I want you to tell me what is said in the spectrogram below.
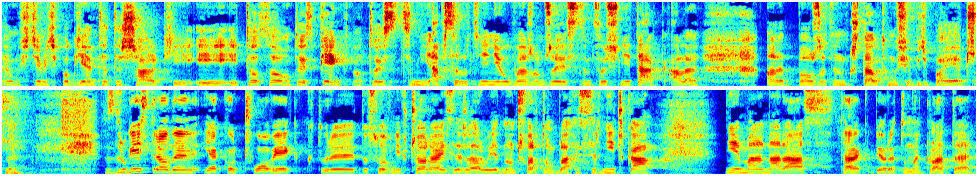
wy musicie mieć pogięte te szalki i, i to są, to jest piękno, to jest, nie, absolutnie nie uważam, że jest z tym coś nie tak, ale, ale Boże, ten kształt musi być bajeczny. Z drugiej strony, jako człowiek, który dosłownie wczoraj zeżarł jedną czwartą blachy serniczka, niemal na raz, tak, biorę to na klatę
